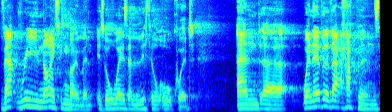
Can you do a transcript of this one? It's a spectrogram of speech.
That reuniting moment is always a little awkward. And uh, whenever that happens,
